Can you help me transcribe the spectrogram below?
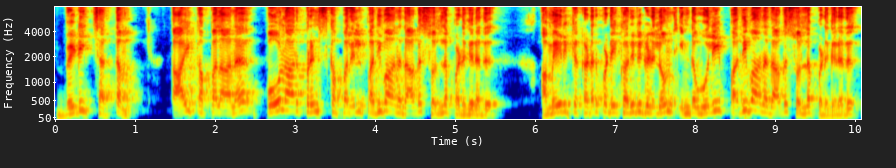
வெடி சத்தம் தாய் கப்பலான போலார் பிரின்ஸ் கப்பலில் பதிவானதாக சொல்லப்படுகிறது. அமெரிக்க கடற்படை கருவிகளிலும் இந்த ஒலி பதிவானதாக சொல்லப்படுகிறது.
